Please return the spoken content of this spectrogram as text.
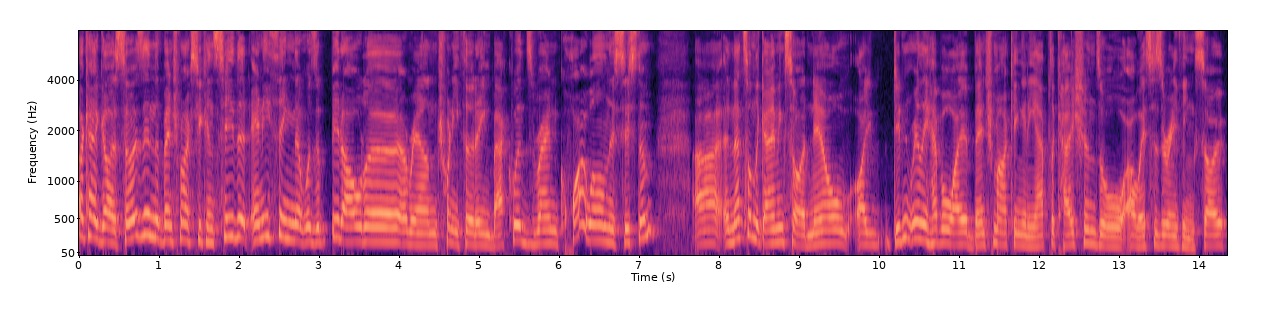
Okay guys, so as in the benchmarks you can see that anything that was a bit older, around 2013 backwards, ran quite well on this system. Uh, and that's on the gaming side. Now, I didn't really have a way of benchmarking any applications or OSs or anything. So,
